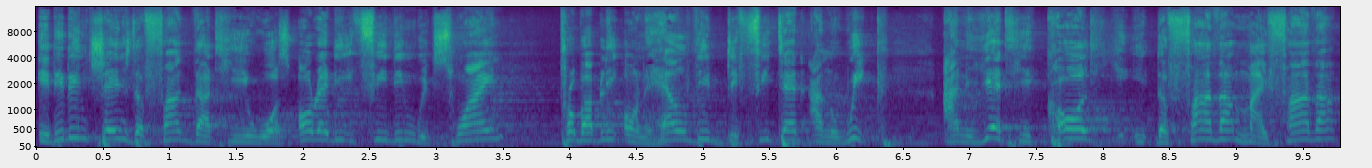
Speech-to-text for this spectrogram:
It didn't change the fact that he was already feeding with swine, probably unhealthy, defeated and weak. And yet he called the father my father.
